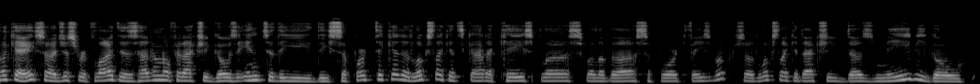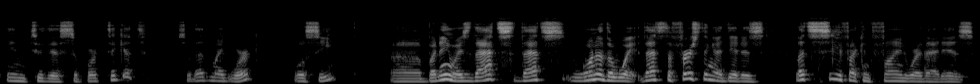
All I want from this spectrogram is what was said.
Okay so I just replied to this. I don't know if it actually goes into the the support ticket. It looks like it's got a case plus blah blah blah support Facebook. So it looks like it actually does maybe go into this support ticket. So that might work. We'll see. Uh, but anyways that's that's one of the way that's the first thing I did is let's see if I can find where that is.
